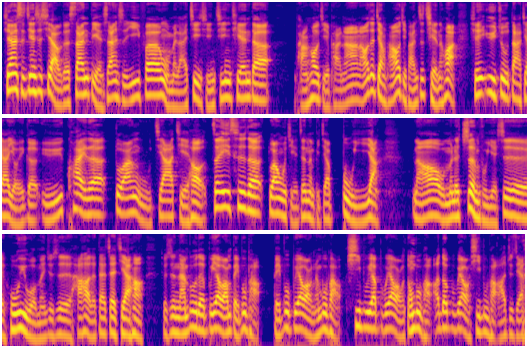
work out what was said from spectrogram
现在时间是下午的三点三十一分，我们来进行今天的盘后解盘啊。然后在讲盘后解盘之前的话，先预祝大家有一个愉快的端午佳节哈。这一次的端午节真的比较不一样，然后我们的政府也是呼吁我们，就是好好的待在家哈，就是南部的不要往北部跑。北部不要往南部跑，西部要不要往东部跑啊？都不要往西部跑啊！就这样，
